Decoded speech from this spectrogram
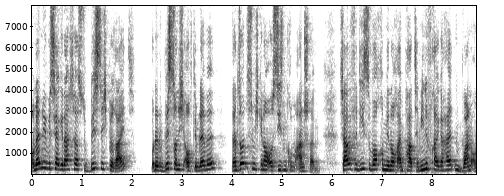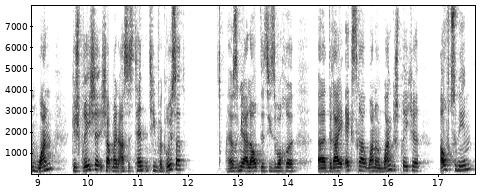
Und wenn du bisher gedacht hast, du bist nicht bereit oder du bist noch nicht auf dem Level, dann solltest du mich genau aus diesem Grund anschreiben. Ich habe für diese Woche mir noch ein paar Termine freigehalten, One-on-One, Gespräche. Ich habe mein Assistententeam vergrößert. Das ist mir erlaubt, jetzt diese Woche äh, drei extra One-on-One-Gespräche aufzunehmen.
